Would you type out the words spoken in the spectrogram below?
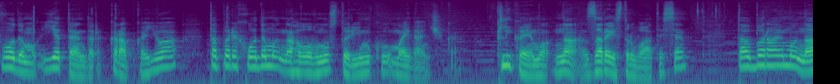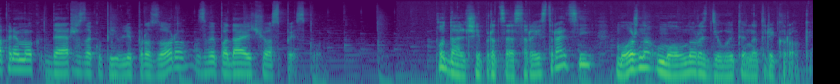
вводимо etender.ua та переходимо на головну сторінку майданчика. Клікаємо на Зареєструватися та обираємо напрямок Держзакупівлі Прозоро з випадаючого списку. Подальший процес реєстрації можна умовно розділити на три кроки:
